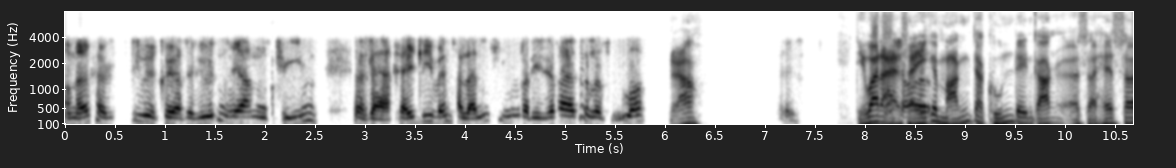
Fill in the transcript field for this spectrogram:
Og mad kan, de vil køre til hytten her om en time. Altså, jeg kan ikke lige vente halvanden time, fordi det er det med flyver. Ja. Det var der Og altså så- ikke mange, der kunne dengang. Altså have så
